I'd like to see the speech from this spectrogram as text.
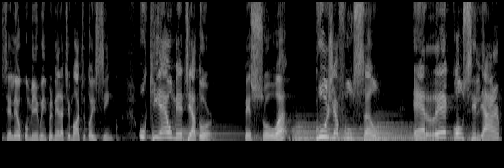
você leu comigo em 1 Timóteo 2,5. O que é o mediador? Pessoa cuja função é reconciliar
